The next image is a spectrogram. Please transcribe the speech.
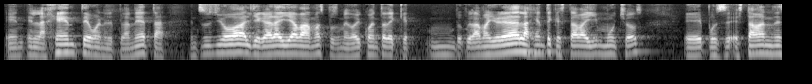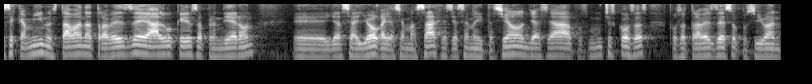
en, en, la gente o en el planeta. Entonces yo al llegar ahí a Bahamas, pues me doy cuenta de que la mayoría de la gente que estaba ahí, muchos, eh, pues estaban en ese camino, estaban a través de algo que ellos aprendieron, eh, ya sea yoga, ya sea masajes, ya sea meditación, ya sea pues muchas cosas, pues a través de eso pues iban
